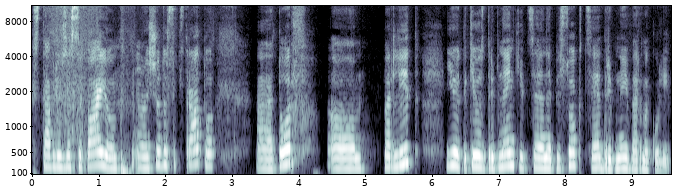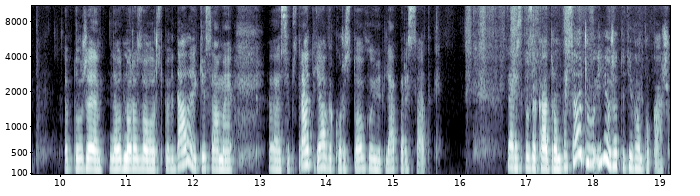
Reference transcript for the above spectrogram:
Ставлю, засипаю. Щодо субстрату, торф, перліт і такі ось дрібненькі це не пісок, це дрібний вермикуліт. Тобто, вже неодноразово розповідала, який саме субстрат я використовую для пересадки. Зараз поза кадром посаджу і вже тоді вам покажу.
